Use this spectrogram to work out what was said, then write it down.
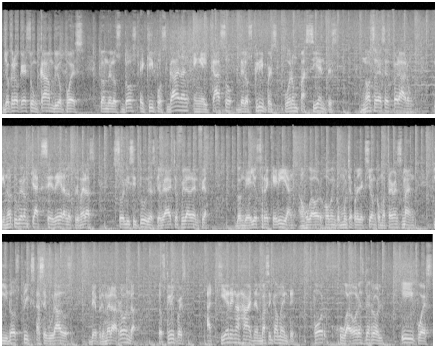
Yo creo que es un cambio pues donde los dos equipos ganan. En el caso de los Clippers fueron pacientes, no se desesperaron y no tuvieron que acceder a las primeras solicitudes que había hecho Filadelfia donde ellos requerían a un jugador joven con mucha proyección como Terrence Mann y dos picks asegurados de primera ronda. Los Clippers adquieren a Harden básicamente por jugadores de rol y pues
